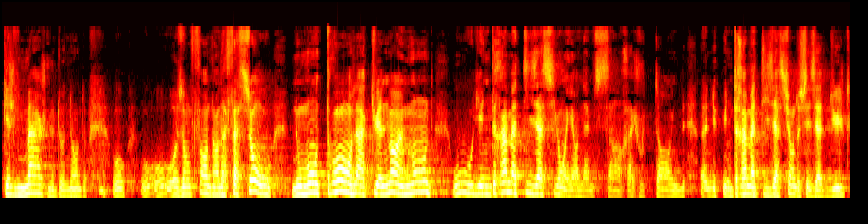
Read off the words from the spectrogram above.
quelle image nous donnons aux, enfants dans la façon où nous montrons là actuellement un monde où il y a une dramatisation, et on aime ça en rajoutant une, dramatisation de ces adultes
